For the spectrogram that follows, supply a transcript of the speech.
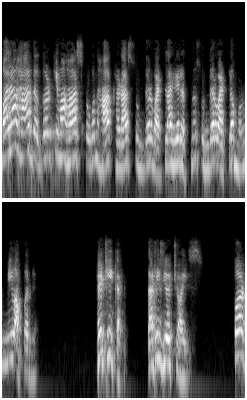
मला हा दगड किंवा हा स्टोन हा खडा सुंदर वाटला हे रत्न सुंदर वाटलं म्हणून मी वापरले. हे ठीक आहे. दॅट इज युअर चॉईस पण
